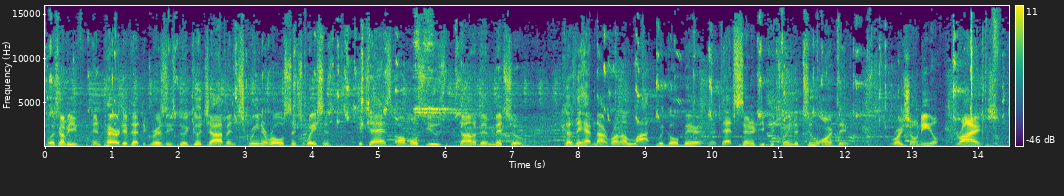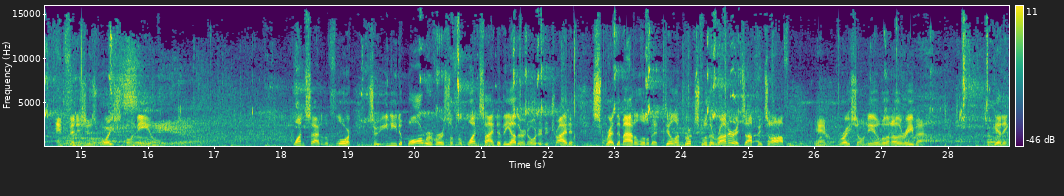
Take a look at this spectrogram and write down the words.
Well, it's going to be imperative that the Grizzlies do a good job in screen and roll situations. The Jazz almost used Donovan Mitchell because they have not run a lot with Gobert. That synergy between the two aren't there. Royce O'Neale drives and finishes. Royce O'Neale one side of the floor. So you need a ball reversal from one side to the other in order to try to spread them out a little bit. Dillon Brooks with a runner. It's up, it's off. And Royce O'Neale with another rebound. Getting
